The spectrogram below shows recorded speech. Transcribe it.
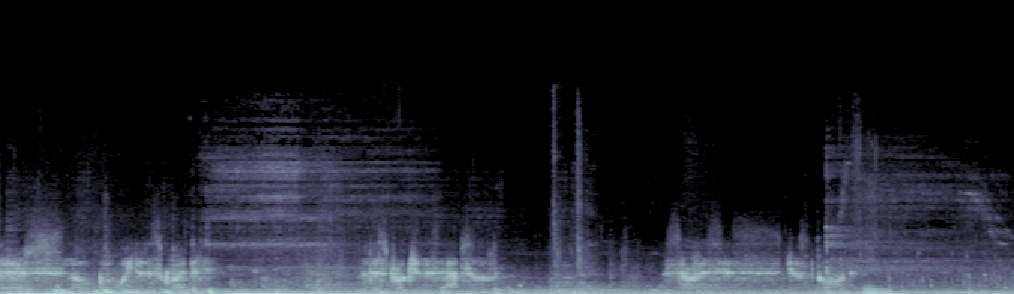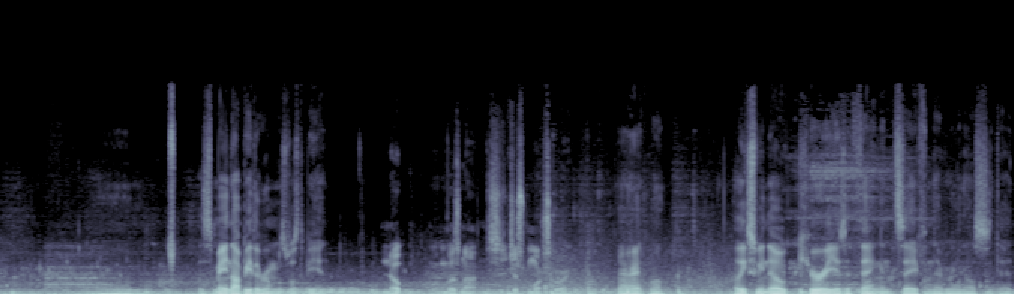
there's no good way to describe it. The destruction is absolute. The surface is just gone. Thing. Um, this may not be the room I'm supposed to be in. Nope, it was not. This is just more story. All right, well, at least we know Curie is a thing and safe, and everyone else is dead.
